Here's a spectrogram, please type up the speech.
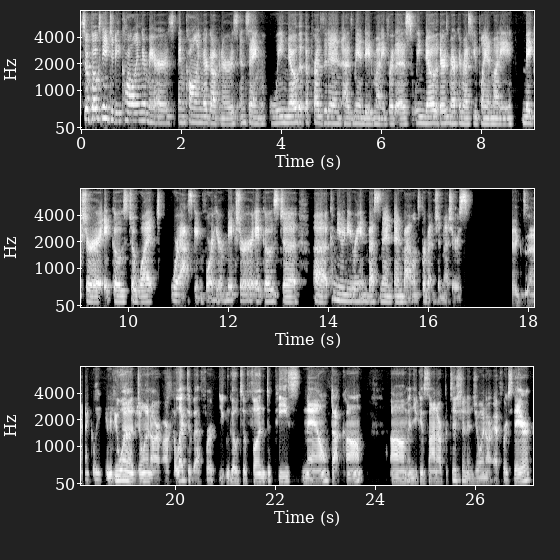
So folks need to be calling their mayors and calling their governors and saying, "We know that the president has mandated money for this. We know that there's American Rescue Plan money. Make sure it goes to what we're asking for here. Make sure it goes to uh, community reinvestment and violence prevention measures." Exactly. And if you want to join our, our collective effort, you can go to fundpeacenow.com um, and you can sign our petition and join our efforts there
